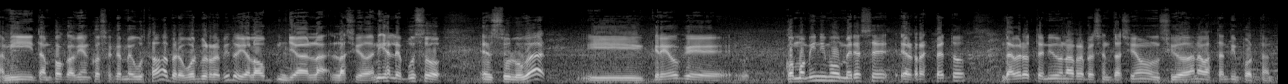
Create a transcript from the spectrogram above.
A mí tampoco habían cosas que me gustaban, pero vuelvo y repito, ya, la, ciudadanía le puso en su lugar y creo que como mínimo merece el respeto de haber obtenido una representación ciudadana bastante importante.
